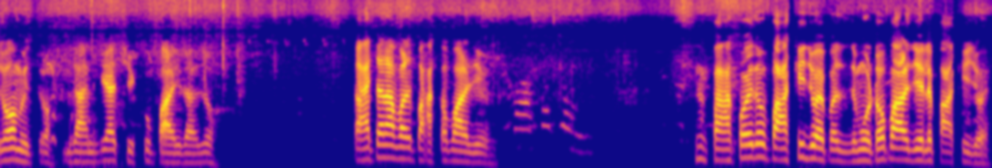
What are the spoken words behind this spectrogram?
જો મિત્રો, જાનકી આ ચીકુ પાડી રહ્યા જો. કાચા ના પડે પાકો પાડજે પાકો હોય તો પાકી જ હોય મોટો પાડજે એટલે પાકી જ હોય.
